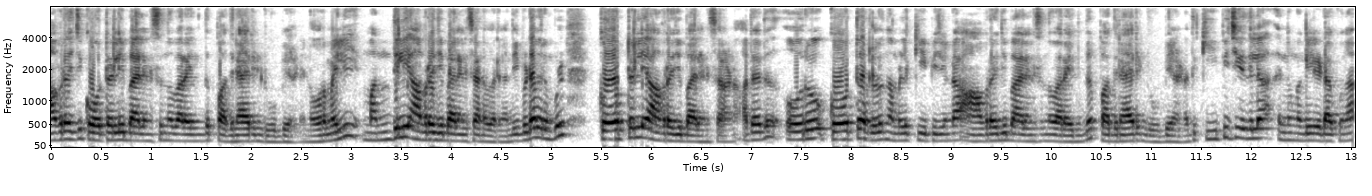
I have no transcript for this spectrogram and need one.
ആവറേജ് ക്വാർട്ടർലി ബാലൻസ് എന്ന് പറയുന്നത് പതിനായിരം രൂപയാണ്. നോർമലി മന്ത്ലി ആവറേജ് ബാലൻസ് ആണ് പറയുന്നത് ഇവിടെ വരുമ്പോൾ ക്വാർട്ടർലി ആവറേജ് ബാലൻസ് ആണ്. അതായത് ഓരോ ക്വാർട്ടറിലും നമ്മൾ കീപ്പ് ചെയ്യേണ്ട ആവറേജ് ബാലൻസ് എന്ന് പറയുന്നത് പതിനായിരം രൂപയാണ്. അത് കീപ്പ് ചെയ്തില്ല എന്നുണ്ടെങ്കിൽ ഈടാക്കുന്ന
